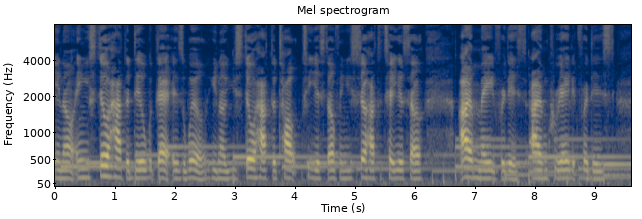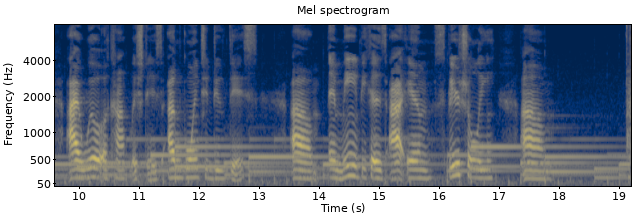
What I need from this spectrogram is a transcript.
you know, and you still have to deal with that as well. You know, you still have to talk to yourself and you still have to tell yourself, I'm made for this, I'm created for this, I will accomplish this, I'm going to do this. Um, and me, because I am spiritually, um,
